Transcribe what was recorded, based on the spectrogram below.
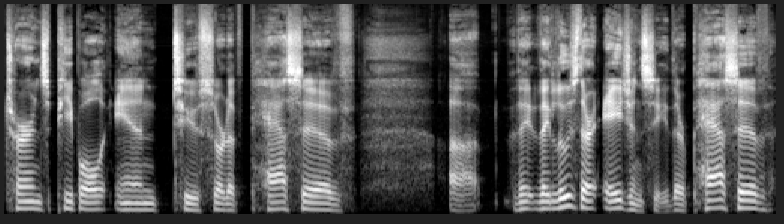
turns people into sort of passive. Uh, they they lose their agency. They're passive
